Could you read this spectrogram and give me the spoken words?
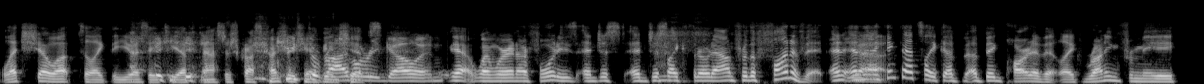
let's show up to like the USATF yeah. Masters Cross Country Keep Championships. The rivalry going. Yeah, when we're in our 40s, and just and just like throw down for the fun of it. And and yeah. I think that's like a, a big part of it. Like running for me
